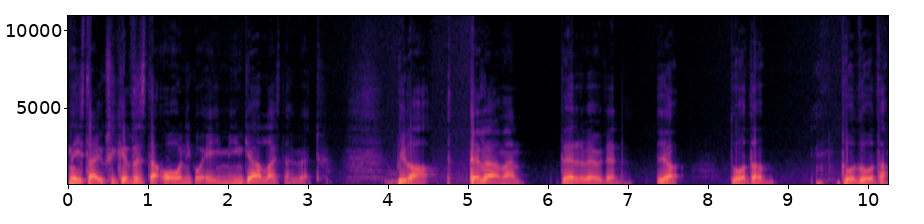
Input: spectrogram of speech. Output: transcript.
niistä ei yksinkertaisesti ole niin ei minkäänlaista hyötyä. Pilaa elämän, terveyden ja tuota, tuota, tuota,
